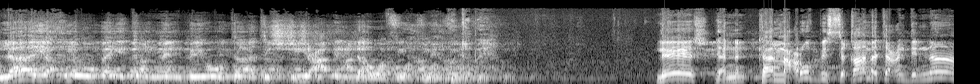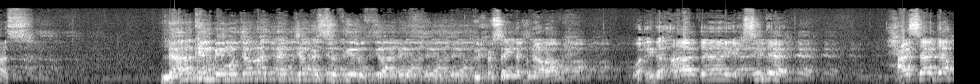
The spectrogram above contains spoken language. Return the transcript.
لا يخلو بيت من بيوتات الشيعة إلا وفيها من كتبه. ليش؟ لأن كان معروف باستقامة عند الناس. لكن بمجرد أن جاء السفير الثالث الحسين بن روح وإذا هذا يحسده حسده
